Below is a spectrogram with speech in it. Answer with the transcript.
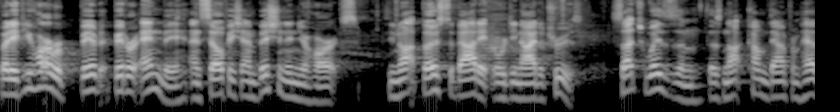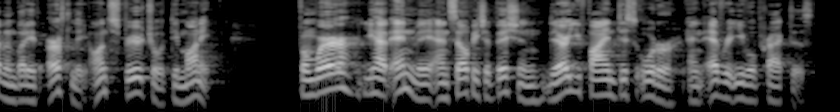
But if you harbor bitter envy and selfish ambition in your hearts, do not boast about it or deny the truth. Such wisdom does not come down from heaven, but is earthly, unspiritual, demonic. From where you have envy and selfish ambition, there you find disorder and every evil practice.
